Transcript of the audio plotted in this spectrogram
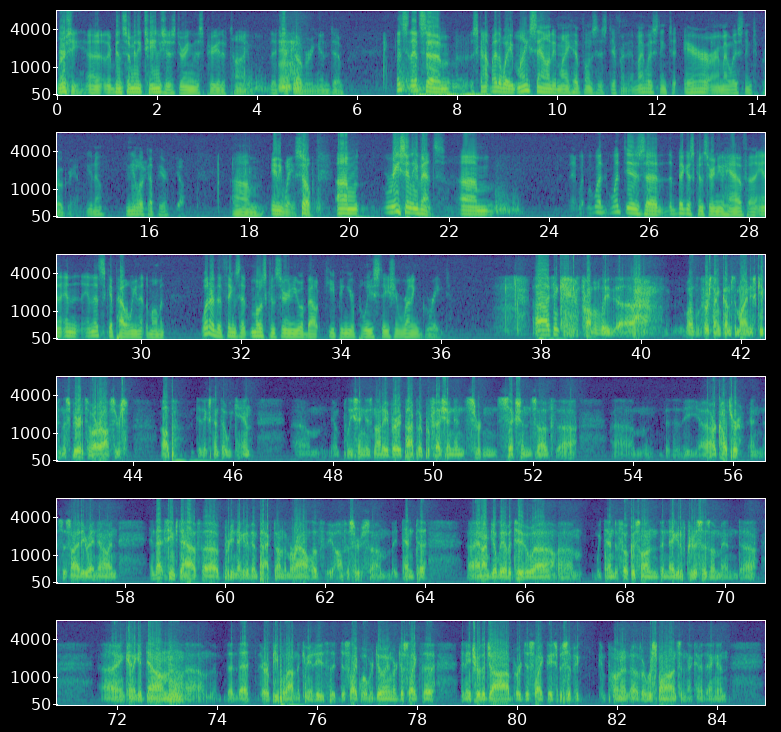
Mercy, uh, there have been so many changes during this period of time that you're covering, and um, that's that's um, Scott. By the way, my sound in my headphones is different. Am I listening to air or am I listening to program? You know, can you look up here? Um, anyway, so um, recent events. Um, what what is uh, the biggest concern you have? Uh, and and and let's skip Halloween at the moment. What are the things that most concern you about keeping your police station running great? Uh, I think probably, uh, well, the first thing that comes to mind is keeping the spirits of our officers up to the extent that we can. You know, policing is not a very popular profession in certain sections of uh, um, the, the, the uh, our culture and society right now, and and that seems to have a pretty negative impact on the morale of the officers. Um, they tend to, uh, and I'm guilty of it too. Uh, um, we tend to focus on the negative criticism and uh, uh, and kind of get down um, that, that there are people out in the communities that dislike what we're doing or dislike the the nature of the job or dislike a specific component of a response and that kind of thing and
